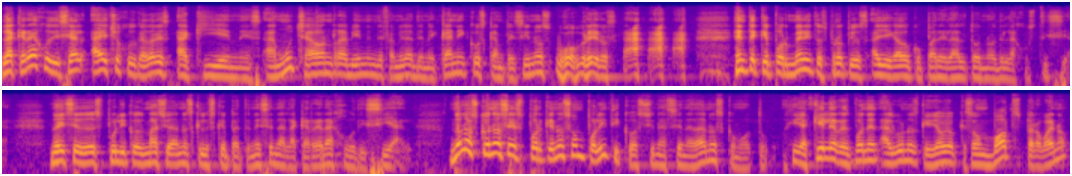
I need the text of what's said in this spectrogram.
La carrera judicial ha hecho juzgadores a quienes a mucha honra vienen de familias de mecánicos, campesinos u obreros. Gente que por méritos propios ha llegado a ocupar el alto honor de la justicia. No hay servidores públicos más ciudadanos que los que pertenecen a la carrera judicial. No los conoces porque no son políticos, sino ciudadanos como tú. Y aquí le responden algunos que yo veo que son bots, pero bueno.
